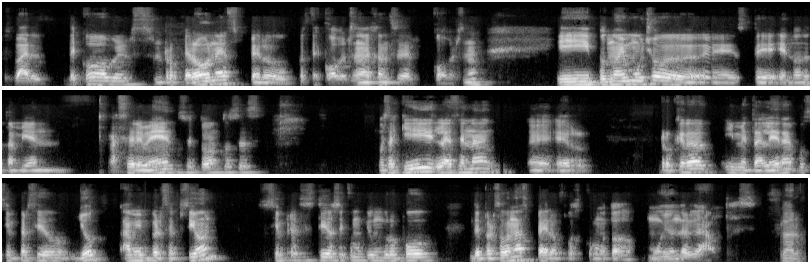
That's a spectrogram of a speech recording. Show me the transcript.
pues, bares de covers, rockerones, pero pues de covers, no dejan de ser covers, ¿no? Y pues no hay mucho este, en donde también hacer eventos y todo, entonces, pues aquí la escena eh, er, rockera y metalera, pues siempre ha sido, yo, a mi percepción, siempre ha existido así como que un grupo de personas, pero pues como todo, muy underground. Pues. Claro.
